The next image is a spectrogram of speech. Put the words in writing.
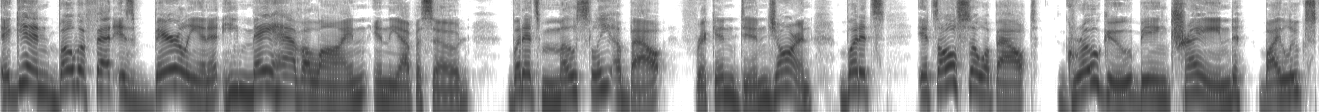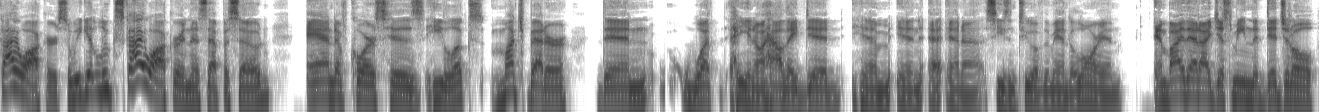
again, Boba Fett is barely in it. He may have a line in the episode, but it's mostly about frickin' Din Djarin. But it's it's also about Grogu being trained by Luke Skywalker. So we get Luke Skywalker in this episode, and of course, his he looks much better than what you know how they did him in in a season two of The Mandalorian. And by that I just mean the digital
